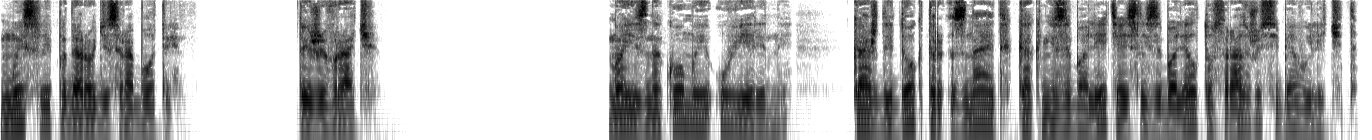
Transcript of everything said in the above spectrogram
Мысли по дороге с работы. Ты же врач. Мои знакомые уверены, каждый доктор знает, как не заболеть, а если заболел, то сразу же себя вылечит.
